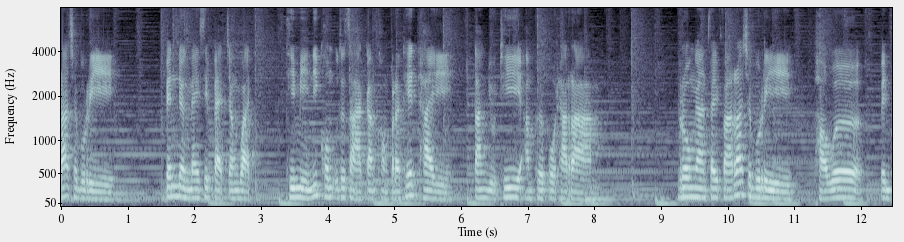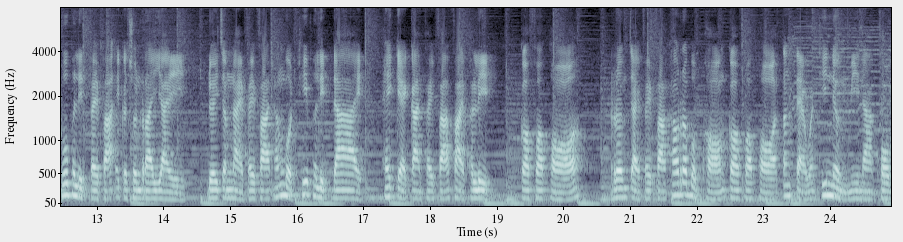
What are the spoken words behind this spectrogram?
ราชบุรี เป็นหนึ่งใน 18 จังหวัด ที่มีนิคมอุตสาหกรรมของประเทศไทย ตั้งอยู่ที่อำเภอโพธาราม โรงงานไฟฟ้าราชบุรี Power เป็นผู้ผลิตไฟฟ้าเอกชนรายใหญ่ โดยจำหน่ายไฟฟ้าทั้งหมดที่ผลิตได้ ให้แก่การไฟฟ้าฝ่ายผลิต กฟผ เริ่มจ่ายไฟฟ้าเข้าระบบของกฟผ ตั้งแต่วันที่ 1 มีนาคม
